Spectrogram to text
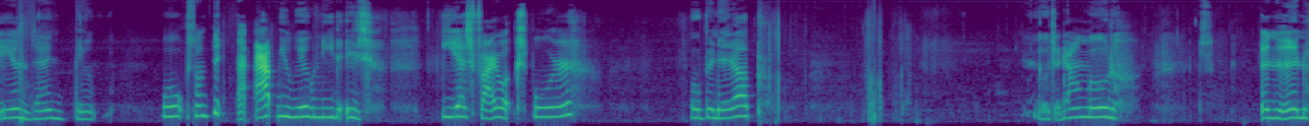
and then boom. Well, something an app you will need is ES File Explorer. Open it up. Go to download, and then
